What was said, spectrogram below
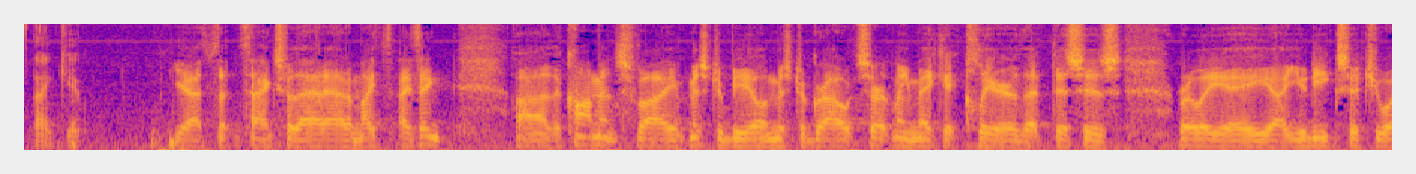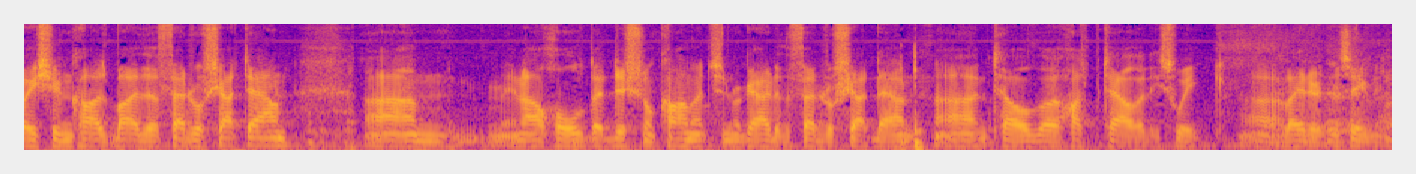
Thank you. Yeah, th- thanks for that, Adam. I, th- I think uh, the comments by Mr. Beal and Mr. Grout certainly make it clear that this is really a uh, unique situation caused by the federal shutdown. Um, and I'll hold additional comments in regard to the federal shutdown uh, until the hospitality suite uh, later this evening.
